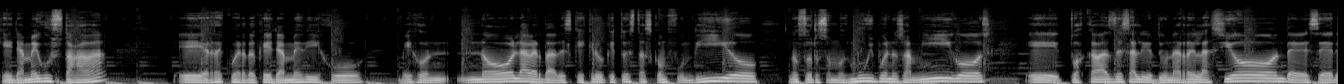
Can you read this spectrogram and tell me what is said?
ella me gustaba. Eh, recuerdo que ella me dijo, me dijo, no, la verdad es que creo que tú estás confundido, nosotros somos muy buenos amigos, eh, tú acabas de salir de una relación, debe ser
